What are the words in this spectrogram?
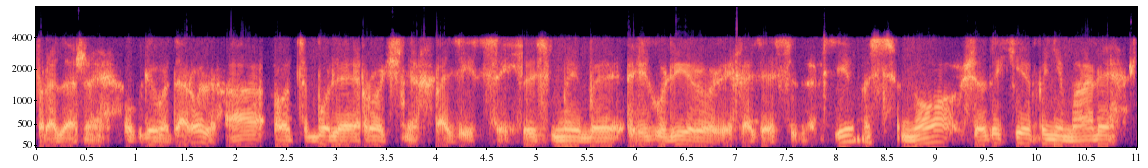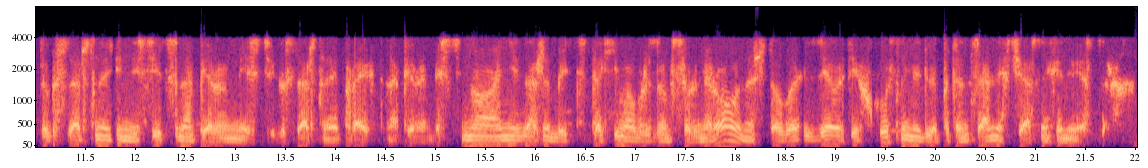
продажи углеводородов, а от более прочных позиций. То есть мы бы регулировали хозяйственную активность, но все-таки понимали, что государственные инвестиции на первом месте, государственные проекты на первом месте. Но они должны быть таким образом сформированы, чтобы сделать их вкусными для потенциальных частных инвесторов.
